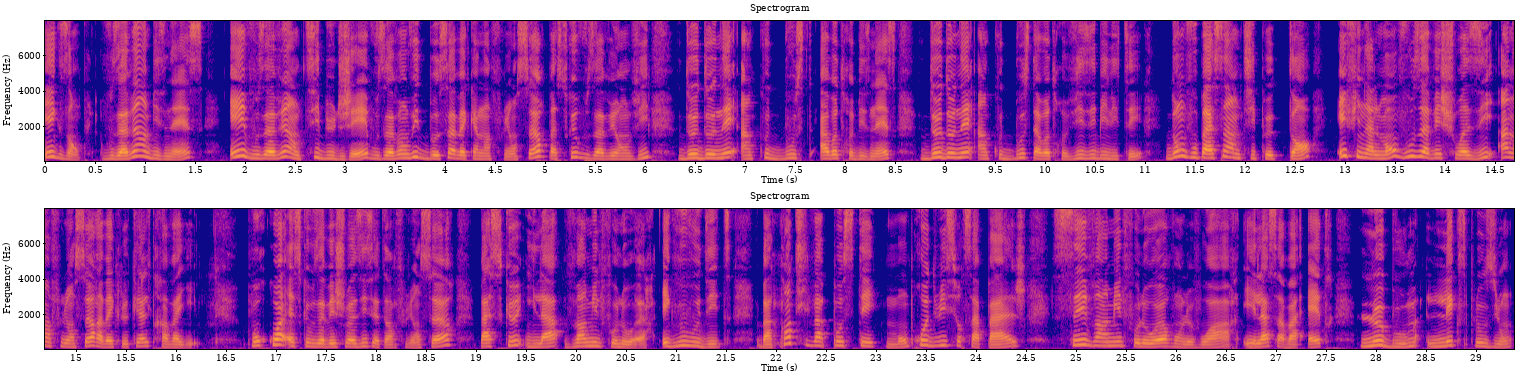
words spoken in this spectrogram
Exemple, vous avez un business et vous avez un petit budget, vous avez envie de bosser avec un influenceur parce que vous avez envie de donner un coup de boost à votre business, de donner un coup de boost à votre visibilité. Donc vous passez un petit peu de temps et finalement vous avez choisi un influenceur avec lequel travailler. Pourquoi est-ce que vous avez choisi cet influenceur? Parce qu'il a 20 000 followers et que vous vous dites, bah, quand il va poster mon produit sur sa page, ces 20 000 followers vont le voir et là, ça va être le boom, l'explosion.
